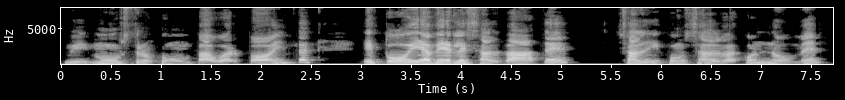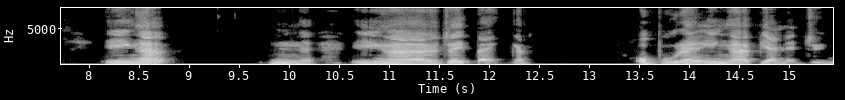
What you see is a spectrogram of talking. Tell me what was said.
vi mostro con un PowerPoint, e poi averle salvate, con salva con nome, in in, uh, JPEG oppure in eh, PNG.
